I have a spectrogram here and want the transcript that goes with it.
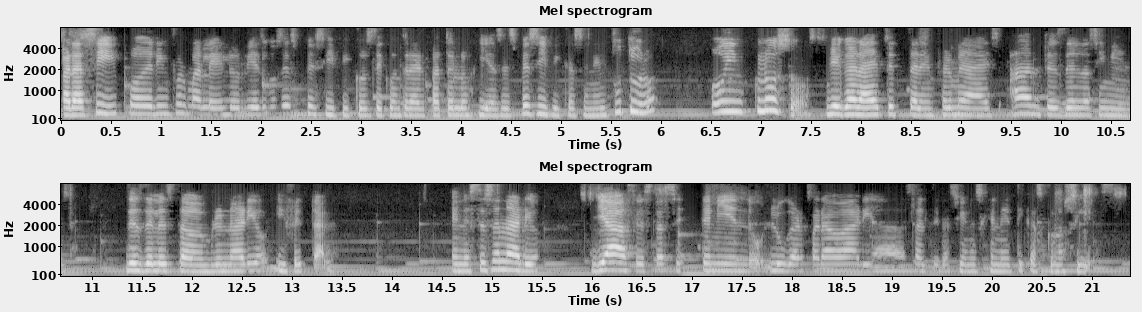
para así poder informarle de los riesgos específicos de contraer patologías específicas en el futuro o incluso llegar a detectar enfermedades antes del nacimiento, desde el estado embrionario y fetal. En este escenario, ya se está teniendo lugar para varias alteraciones genéticas conocidas.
